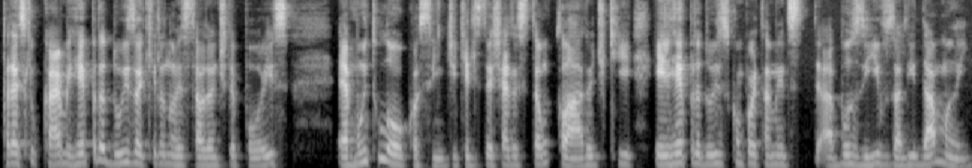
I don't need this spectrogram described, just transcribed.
Parece que o Carmen reproduz aquilo no restaurante depois. É muito louco, assim, de que eles deixaram isso tão claro de que ele reproduz os comportamentos abusivos ali da mãe.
